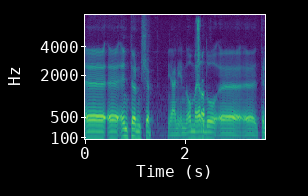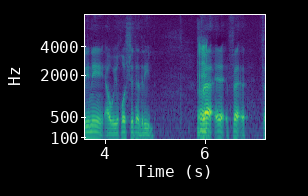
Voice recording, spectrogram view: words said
internship يعني إن هم ياخدوا trainee أو يخش تدريب. ف. آه، ف ف-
